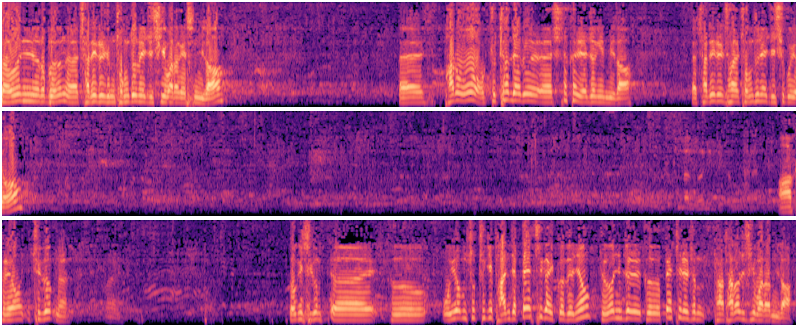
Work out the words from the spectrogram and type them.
자, 의원님 여러분, 에, 자리를 좀 정돈해 주시기 바라겠습니다. 에, 바로 에, 시작할 예정입니다. 에, 자리를 잘 정돈해 주시고요. 아, 그래요? 지금, 네. 네. 여기 지금 어, 그 오염수 투기 반대 배지가 있거든요. 그 의원님들 그 배지를 좀 다 달아주시기 바랍니다.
